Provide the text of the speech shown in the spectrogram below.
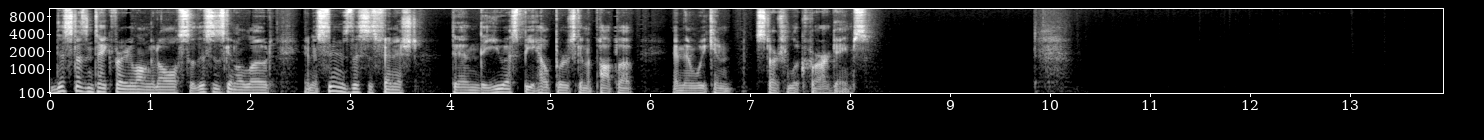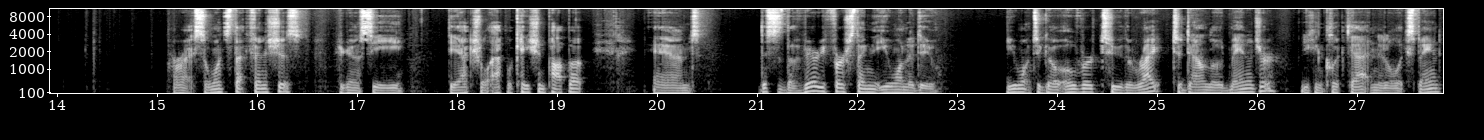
This doesn't take very long at all, so this is going to load, and as soon as this is finished, then the USB helper is going to pop up, and then we can start to look for our games. Alright, so once that finishes, you're going to see the actual application pop up, and this is the very first thing that you want to do you want to go over to the right to download manager. You can click that and it'll expand.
